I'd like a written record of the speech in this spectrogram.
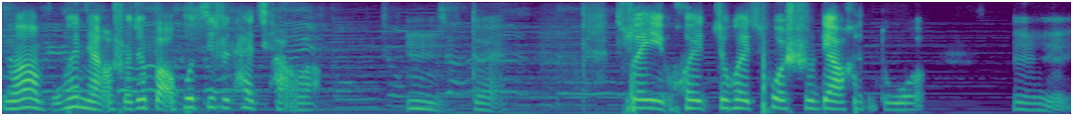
你往往不会那样说，就保护机制太强了。嗯，对。所以会就会错失掉很多，嗯，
